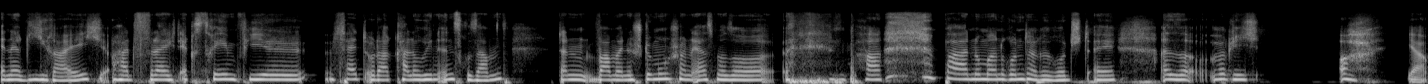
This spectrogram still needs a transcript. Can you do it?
energiereich, hat vielleicht extrem viel Fett oder Kalorien insgesamt, dann war meine Stimmung schon erstmal so ein paar, paar Nummern runtergerutscht, ey. Also wirklich, oh, ja.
